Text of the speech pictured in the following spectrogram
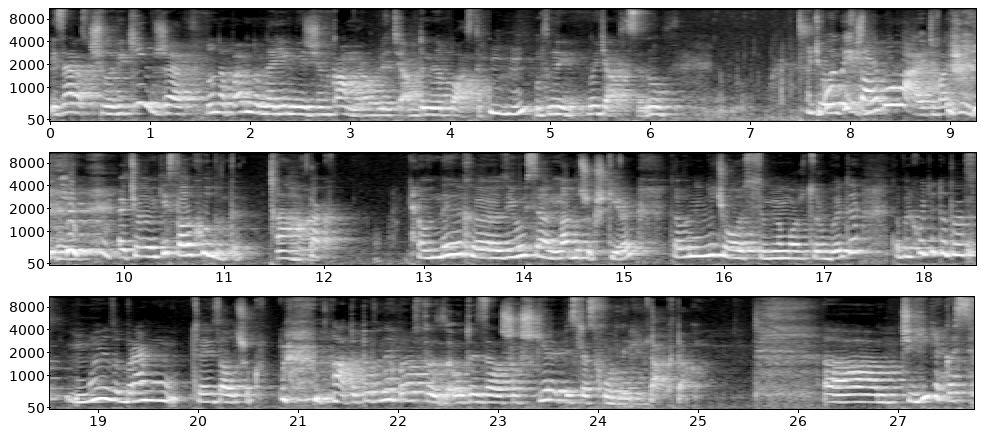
і зараз чоловіки вже ну напевно на рівні з жінками роблять абдомінопластику. Вони ну як це? Ну А вони ж не бувають вагітні. Чоловіки стали худнути. Ага. Так. В них е, з'явився надлишок шкіри, та вони нічого з цим не можуть зробити. Та приходять до нас, ми забираємо цей залишок. А, тобто вони просто отой залишок шкіри після схуднення. Так, так. А, чи є якась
